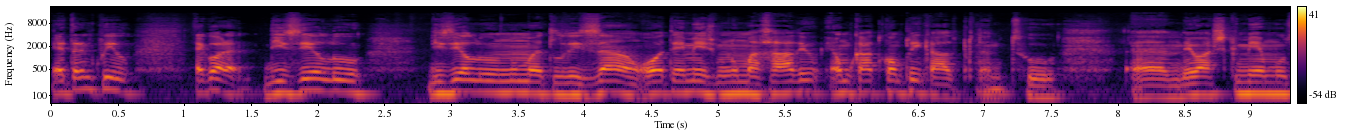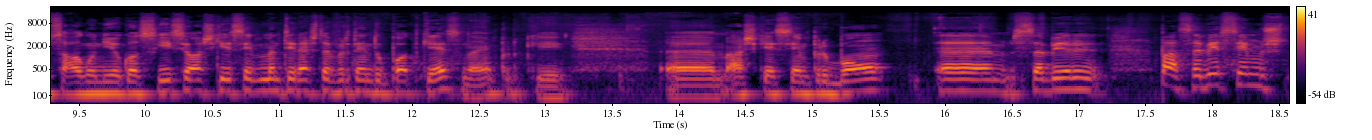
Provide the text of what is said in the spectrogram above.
é tranquilo. Agora, dizê-lo dizê-lo numa televisão ou até mesmo numa rádio é um bocado complicado. Portanto, um, eu acho que mesmo se algum dia eu conseguisse, eu acho que ia sempre manter esta vertente do podcast, não é? Porque um, acho que é sempre bom saber pá, saber sermos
